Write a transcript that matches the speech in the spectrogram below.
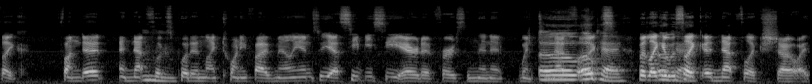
like fund it, and Netflix Mm-hmm. put in like twenty five million. So yeah, CBC aired it first, and then it went to Oh, Netflix. okay. But like it was like a Netflix show, I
